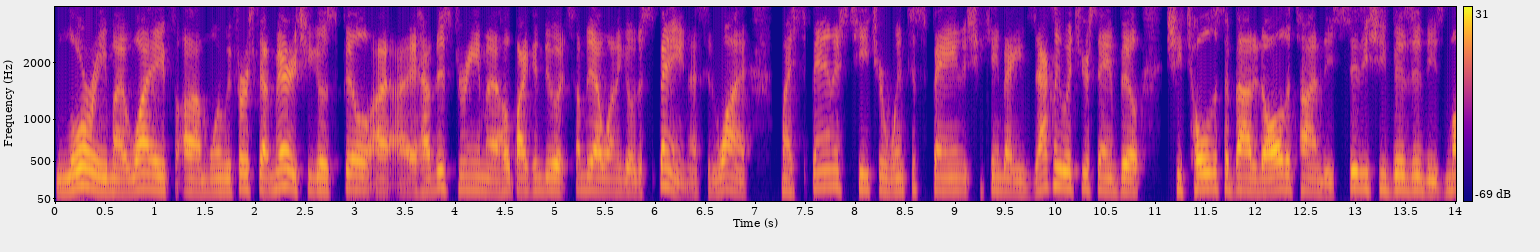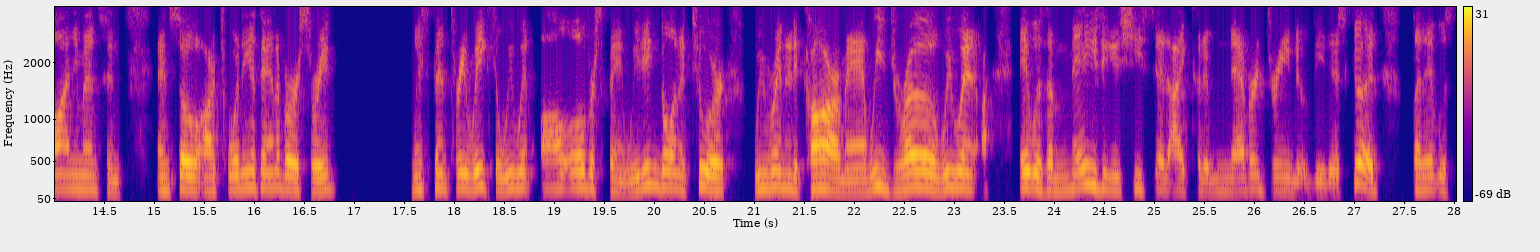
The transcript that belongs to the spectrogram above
Lori, my wife, um, when we first got married, she goes, Phil, I, I, have this dream and I hope I can do it. Someday I want to go to Spain. I said, why? My Spanish teacher went to Spain. And she came back exactly what you're saying, Phil. She told us about it all the time, these cities she visited, these monuments. And, and so our 20th anniversary, we spent three weeks and we went all over Spain. We didn't go on a tour. We rented a car, man. We drove. We went. It was amazing. And she said, I could have never dreamed it would be this good, but it was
